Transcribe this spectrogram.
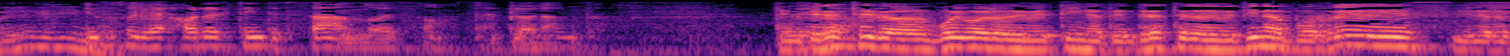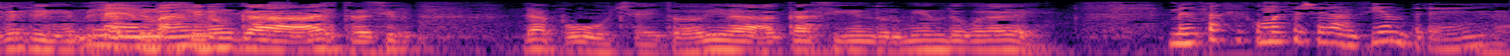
Y entonces ahora le está interesando eso, está explorando. ¿Te enteraste, lo, vuelvo a lo de Betina, te enteraste lo de Betina por redes y de repente empezaste más que nunca a esto, a decir, la pucha, y todavía acá siguen durmiendo con la ley? Mensajes como ese llegan siempre, ¿eh?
